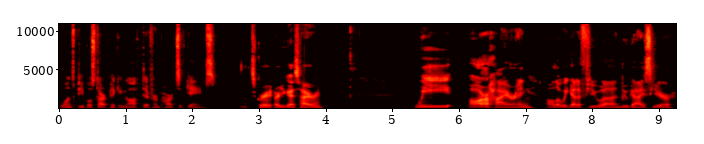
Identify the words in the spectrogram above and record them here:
once people start picking off different parts of games. That's great. Are you guys hiring? We are hiring, although we got a few uh, new guys here.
